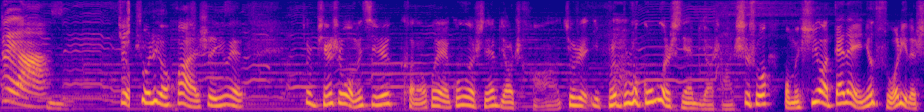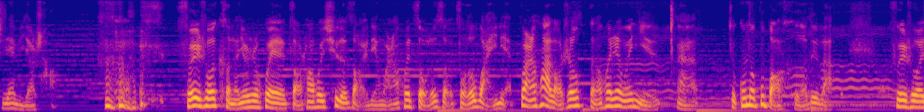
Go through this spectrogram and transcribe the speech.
对啊，嗯，就说这个话是因为，就是平时我们其实可能会工作时间比较长，就是你不是不是说工作时间比较长，是说我们需要待在研究所里的时间比较长。所以说，可能就是会早上会去的早一点，晚上会走的走走的晚一点，不然的话，老师可能会认为你啊、就工作不饱和，对吧？所以说，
